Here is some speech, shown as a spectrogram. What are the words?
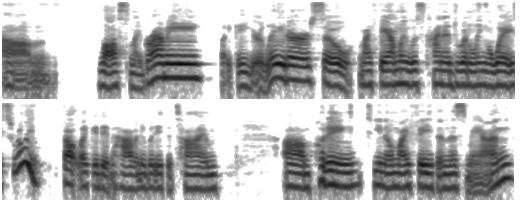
Um, lost my Grammy like a year later. So my family was kind of dwindling away. So really felt like I didn't have anybody at the time. Um, putting, you know, my faith in this man,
